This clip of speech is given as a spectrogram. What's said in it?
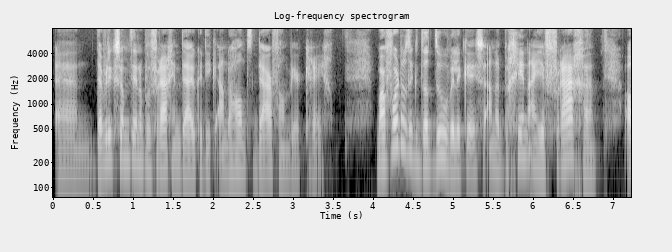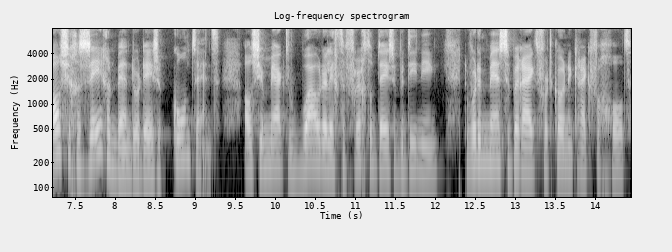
Um, daar wil ik zo meteen op een vraag in duiken die ik aan de hand daarvan weer kreeg. Maar voordat ik dat doe, wil ik eens aan het begin aan je vragen. Als je gezegend bent door deze content, als je merkt, wauw, er ligt een vrucht op deze bediening, er worden mensen bereikt voor het Koninkrijk van God.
